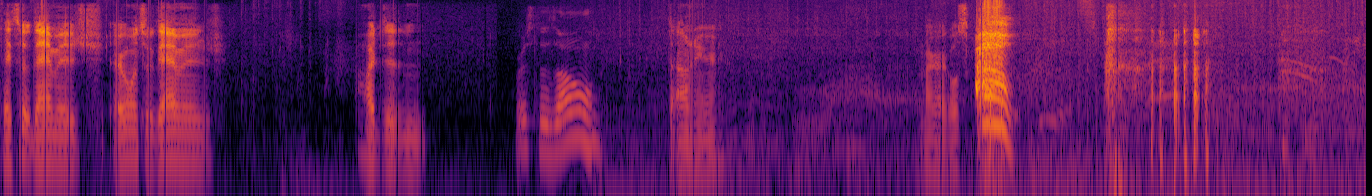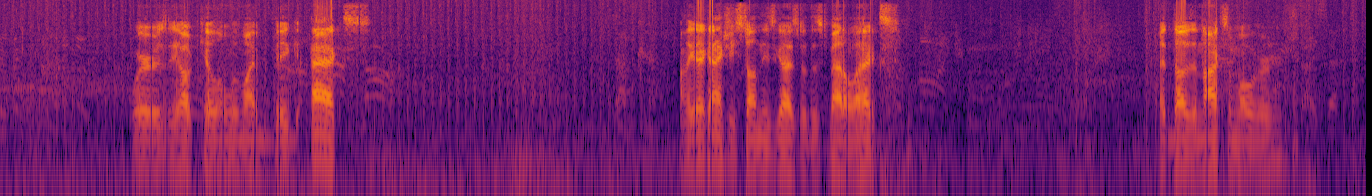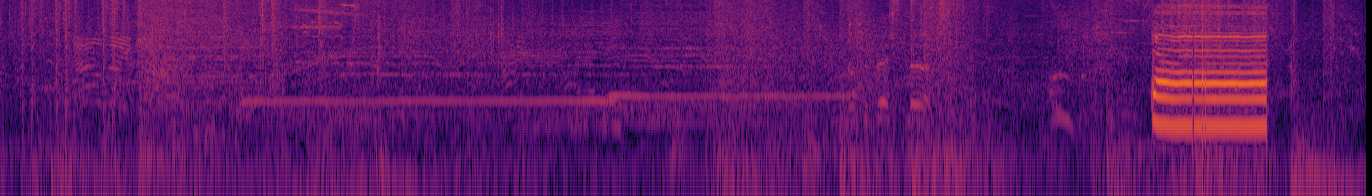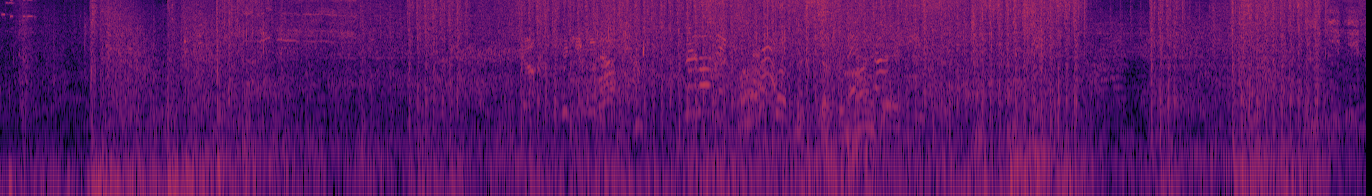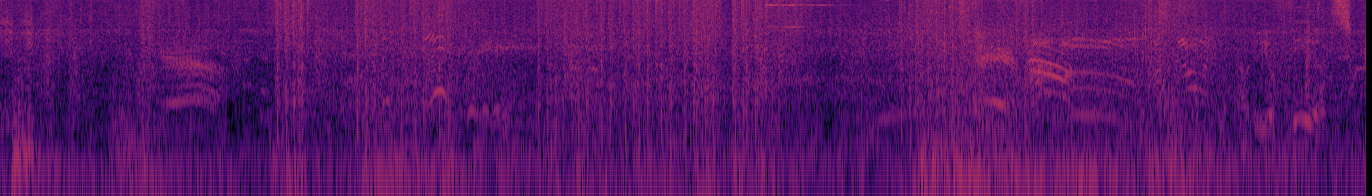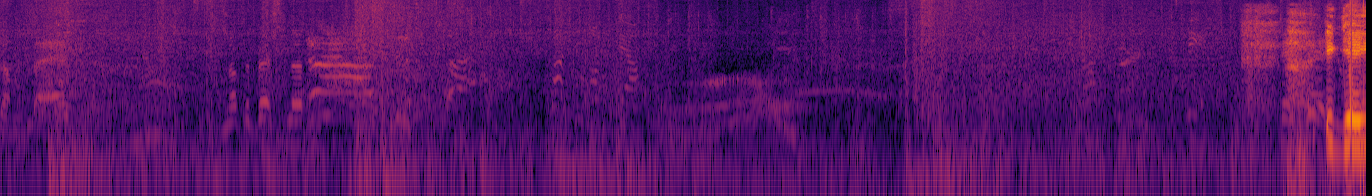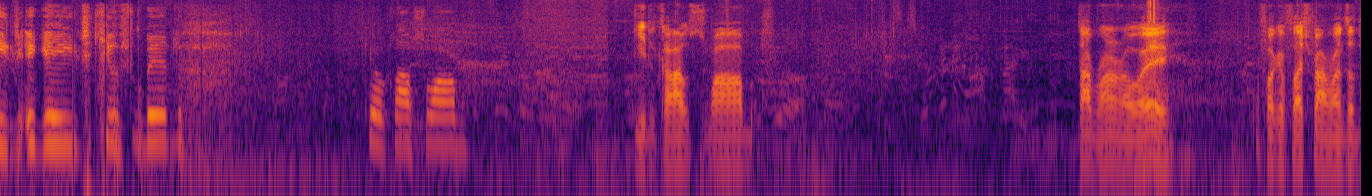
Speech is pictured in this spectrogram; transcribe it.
They took damage. Everyone took damage. I didn't. Where's the zone? Down here. My guy goes. OW! Where is he? I'll kill him with my big axe. I think I can actually stun these guys with this battle axe. It does, it knocks them over. Best nurse. Engage, engage, kill Schumann. Kill Klaus Schwab. Kill Klaus Schwab. Stop running away. The fucking Fleshpound runs up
